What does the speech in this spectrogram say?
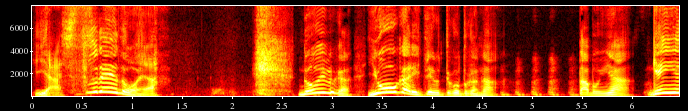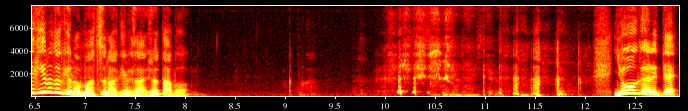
いや失礼度や。どういう意味か。ヨガリてるってことかな。多分や。現役の時の松野明美さんでしょ多分。ヨガリて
